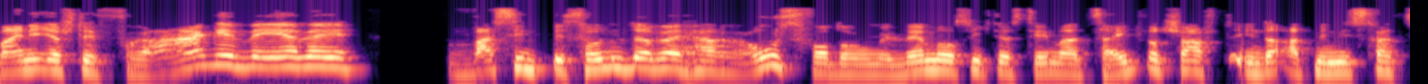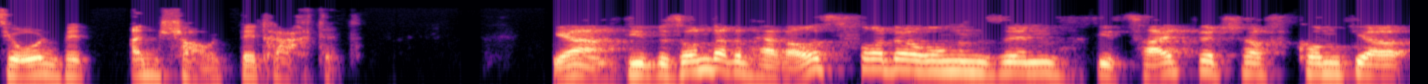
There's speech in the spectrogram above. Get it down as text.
Meine erste Frage wäre, was sind besondere Herausforderungen, wenn man sich das Thema Zeitwirtschaft in der Administration anschaut, betrachtet? Ja, die besonderen Herausforderungen sind, die Zeitwirtschaft kommt ja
